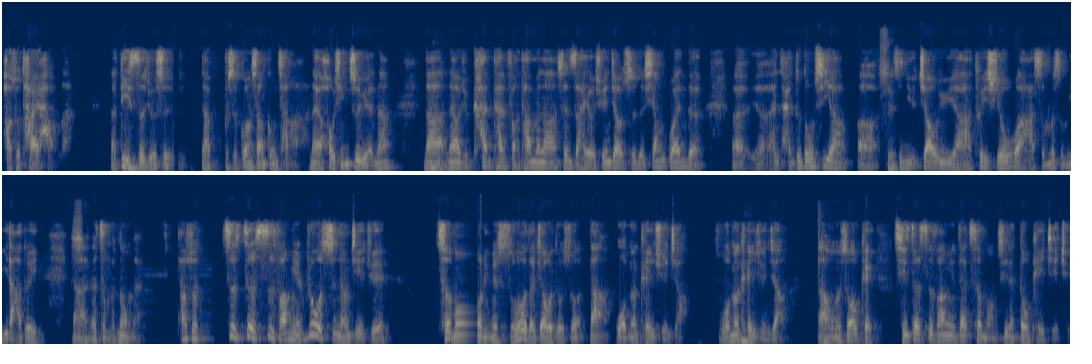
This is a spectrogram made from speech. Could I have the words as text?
他说：“太好了。”那第四就是，那不是光上工厂啊，那有后勤支援呢，那那要去看探访他们啦，甚至还有宣教士的相关的呃呃很很多东西啊，啊，子女的教育啊、退休啊，什么什么一大堆啊，那怎么弄呢？他说这这四方面若是能解决，车盟里面所有的教会都说，那我们可以宣教，我们可以宣教，那我们说 OK，其实这四方面在车盟现在都可以解决，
